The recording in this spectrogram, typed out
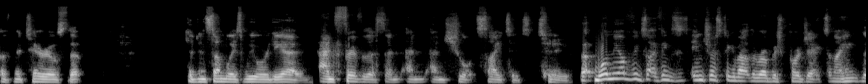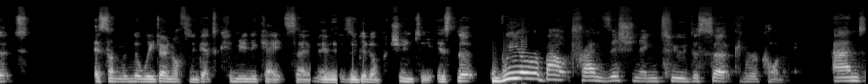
of materials that that in some ways we already own and frivolous and, and, and short-sighted too. But one of the other things I think is interesting about the Rubbish Project, and I think that is something that we don't often get to communicate, so maybe it's a good opportunity, is that we are about transitioning to the circular economy. And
